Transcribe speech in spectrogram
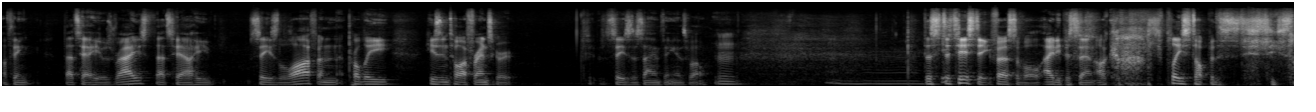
I think that's how he was raised. That's how he sees the life, and probably his entire friends group f- sees the same thing as well. The statistic, first of all, eighty percent. I can't. Please stop with the statistics.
